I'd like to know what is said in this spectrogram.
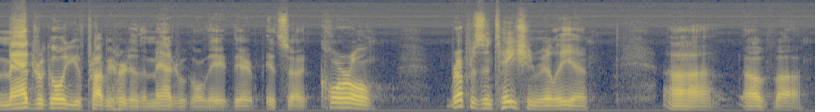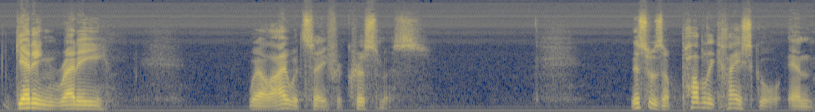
Madrigal. You've probably heard of the Madrigal. They, it's a choral representation, really, uh, uh, of uh, getting ready. Well, I would say for Christmas. This was a public high school, and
